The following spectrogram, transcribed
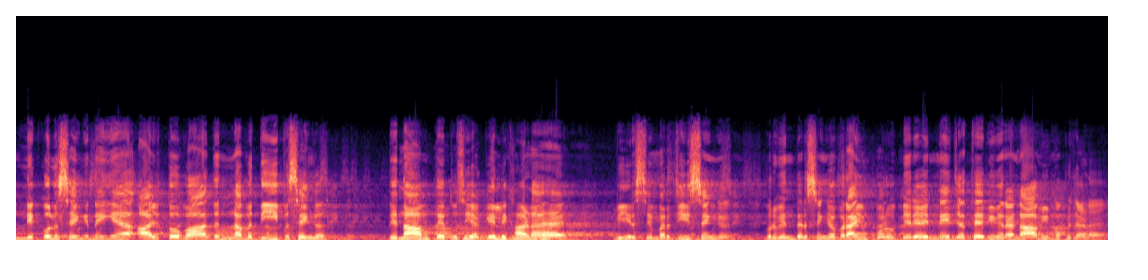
ਨਿਕੁਲ ਸਿੰਘ ਨਹੀਂ ਹੈ। ਅੱਜ ਤੋਂ ਬਾਅਦ ਨਵਦੀਪ ਸਿੰਘ ਦੇ ਨਾਮ ਤੇ ਤੁਸੀਂ ਅੱਗੇ ਲਿਖਾਣਾ ਹੈ। ਵੀਰ ਸਿਮਰਜੀਤ ਸਿੰਘ, ਗੁਰਵਿੰਦਰ ਸਿੰਘ ਇਬਰਾਹਿਮਪੁਰ ਮੇਰੇ ਇੰਨੇ ਜਥੇ ਵੀ ਮੇਰਾ ਨਾਮ ਹੀ ਮੁੱਕ ਜਾਣਾ ਹੈ।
